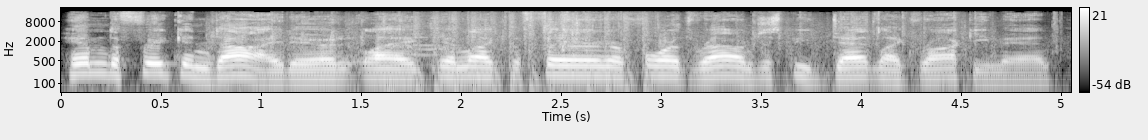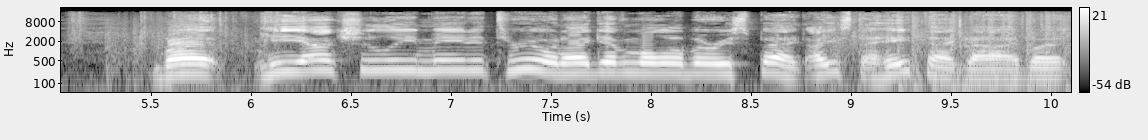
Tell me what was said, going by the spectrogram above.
him to freaking die, dude? Like in like the third or fourth round, just be dead like Rocky, man. But he actually made it through, and I give him a little bit of respect. I used to hate that guy, but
